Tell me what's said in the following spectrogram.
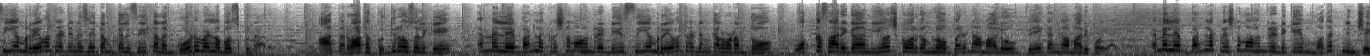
సీఎం రేవంత్ రెడ్డిని సైతం కలిసి తన గోడు వెళ్ళబోసుకున్నారు ఆ తర్వాత కొద్ది రోజులకే ఎమ్మెల్యే బండ్ల కృష్ణమోహన్ రెడ్డి సీఎం రేవంత్ రెడ్డిని కలవడంతో ఒక్కసారిగా నియోజకవర్గంలో పరిణామాలు వేగంగా మారిపోయాయి. ఎమ్మెల్యే బండ్ల కృష్ణమోహన్ రెడ్డికి మొదటి నుంచి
